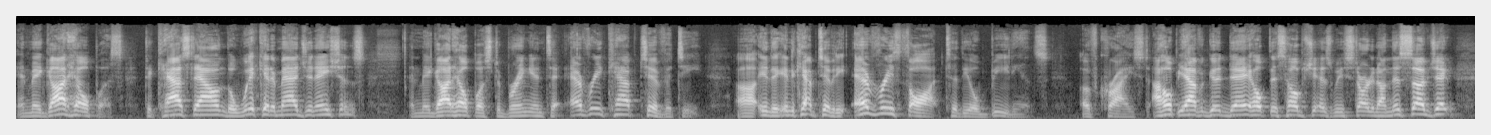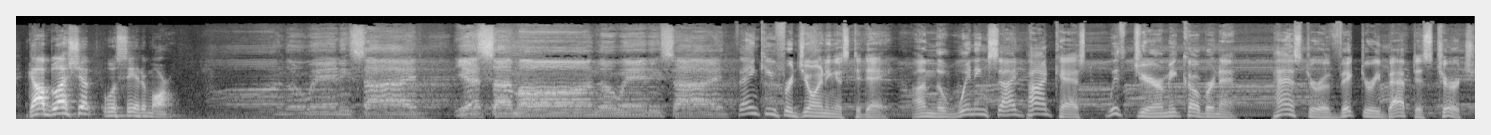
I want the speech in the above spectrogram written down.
And may God help us to cast down the wicked imaginations, and may God help us to bring into every captivity, uh, into, into captivity, every thought to the obedience of Christ. I hope you have a good day. I hope this helps you as we started on this subject. God bless you. We'll see you tomorrow. On the winning side. Yes, I'm on the winning side. Thank you for joining us today on the Winning Side podcast with Jeremy Coburnett, pastor of Victory Baptist Church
